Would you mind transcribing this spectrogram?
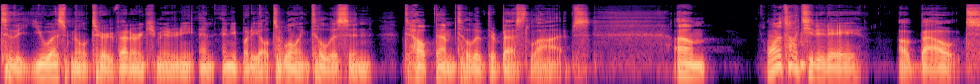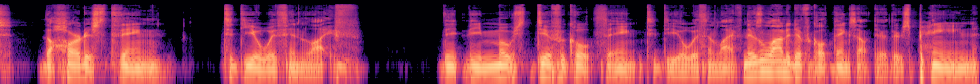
to the U.S. military veteran community and anybody else willing to listen to help them to live their best lives. Um, I want to talk to you today about the hardest thing to deal with in life. The, the most difficult thing to deal with in life. And there's a lot of difficult things out there. There's pain,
